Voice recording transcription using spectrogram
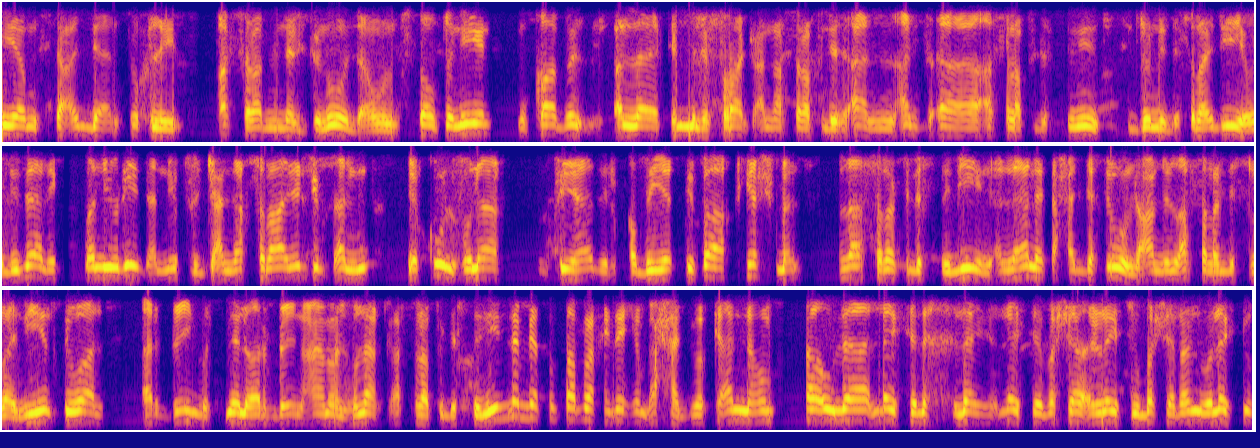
هي مستعدة أن تخلي اسرى من الجنود أو المستوطنين مقابل الا يتم الإفراج عن اسرى اسرى فلسطينيين في السجون الإسرائيلية. ولذلك من يريد أن يفرج عن الاسرى يجب أن يكون هناك في هذه القضية اتفاق يشمل الاسرى الفلسطينيين الآن يتحدثون عن الاسرى الإسرائيليين طوال 40 و 42 عاما هناك أسرى فلسطينيين لم يتطرق إليهم أحد وكأنهم هؤلاء ليس ليس بشر ليسوا بشرا وليسوا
